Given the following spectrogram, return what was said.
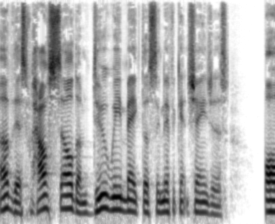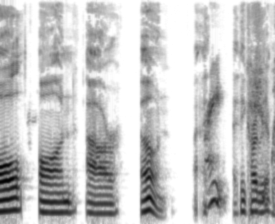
of this. How seldom do we make those significant changes all on our own? Right. I, I think hardly ever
